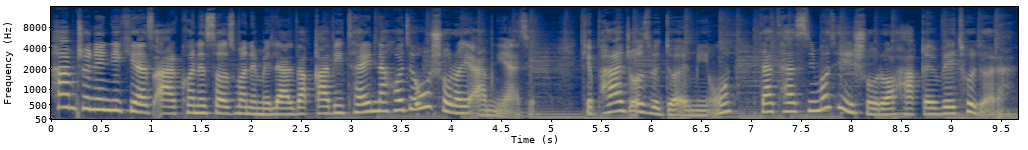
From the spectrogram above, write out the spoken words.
همچنین یکی از ارکان سازمان ملل و قوی ترین نهاد اون شورای امنیته که پنج عضو دائمی اون در تصمیمات این شورا حق وتو دارند.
